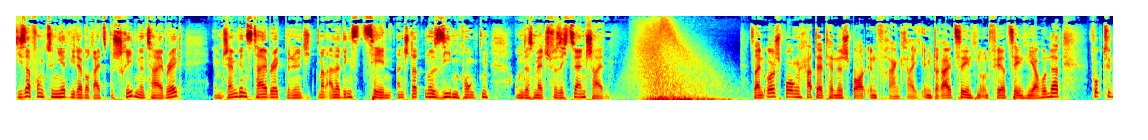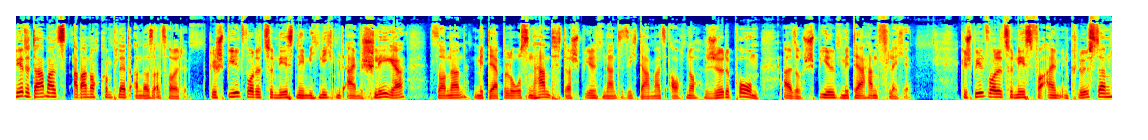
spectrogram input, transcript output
Dieser funktioniert wie der bereits beschriebene Tiebreak. Im Champions Tiebreak benötigt man allerdings 10 anstatt nur 7 Punkten, um das Match für sich zu entscheiden. Sein Ursprung hat der Tennissport in Frankreich im 13. und 14. Jahrhundert, funktionierte damals aber noch komplett anders als heute. Gespielt wurde zunächst nämlich nicht mit einem Schläger, sondern mit der bloßen Hand. Das Spiel nannte sich damals auch noch Jeu de Paume, also Spiel mit der Handfläche. Gespielt wurde zunächst vor allem in Klöstern.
